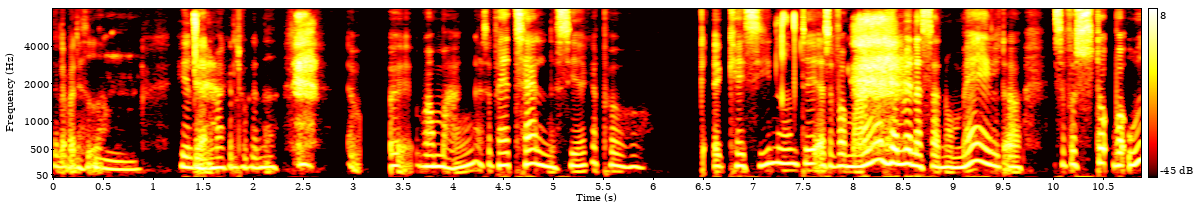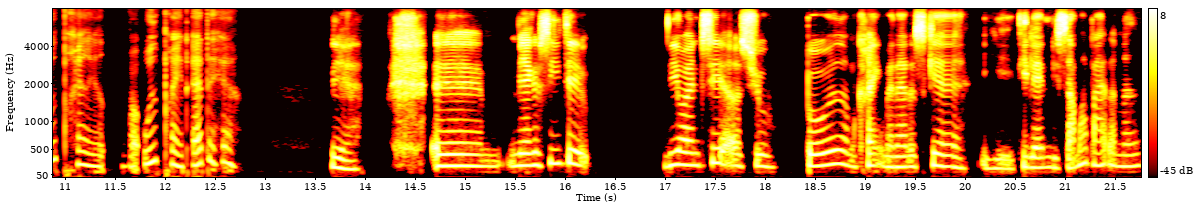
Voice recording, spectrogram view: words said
eller hvad det hedder. Mm. Hele Danmark ja. er lukket ned. Øh, hvor mange? Altså, hvad er tallene cirka på, kan I sige noget om det? Altså, hvor mange henvender sig normalt, og altså, forstå, hvor udbredt, hvor udbredt er det her? Ja, øh, men jeg kan sige, det, vi orienterer os jo både omkring, hvad der er, der sker i de lande, vi samarbejder med,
